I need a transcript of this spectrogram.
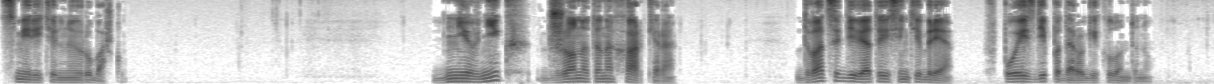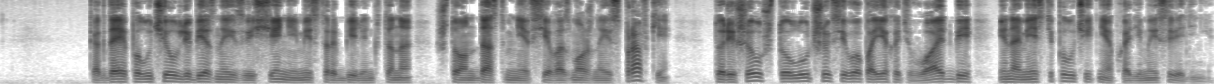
смирительную рубашку. Дневник Джонатана Харкера. 29 сентября. В поезде по дороге к Лондону. Когда я получил любезное извещение мистера Биллингтона, что он даст мне все возможные справки, то решил, что лучше всего поехать в Уайтби и на месте получить необходимые сведения.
